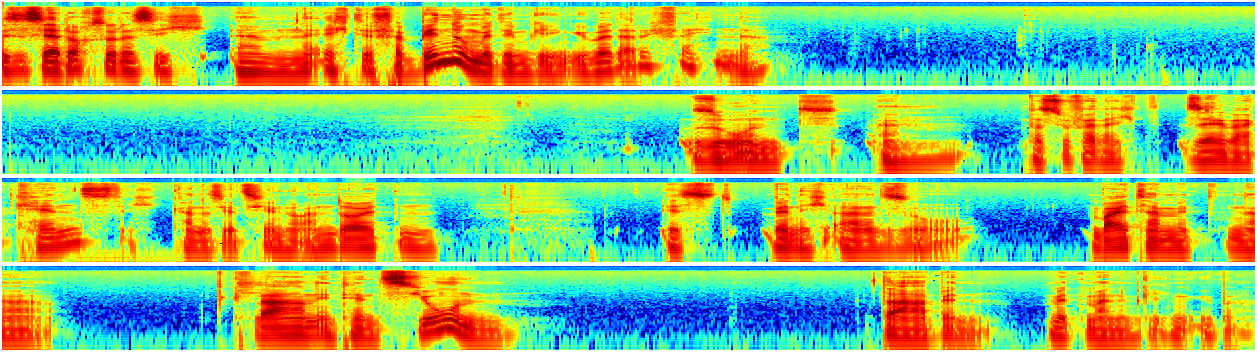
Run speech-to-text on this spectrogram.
ist es ja doch so, dass ich ähm, eine echte Verbindung mit dem Gegenüber dadurch verhindere. So, und ähm, was du vielleicht selber kennst, ich kann das jetzt hier nur andeuten, ist, wenn ich also weiter mit einer klaren Intention da bin mit meinem Gegenüber,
